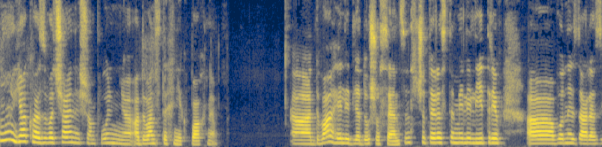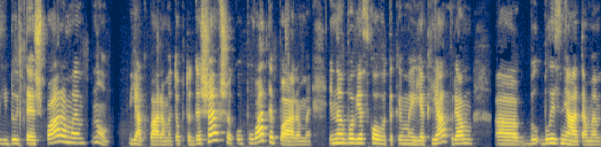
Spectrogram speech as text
Ну, Як звичайний шампунь Advanced Technique пахне. Два гелі для душу Sensense 400 мл. Вони зараз йдуть теж парами. Ну, як парами, тобто дешевше купувати парами. І не обов'язково такими, як я, прям близнятами.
